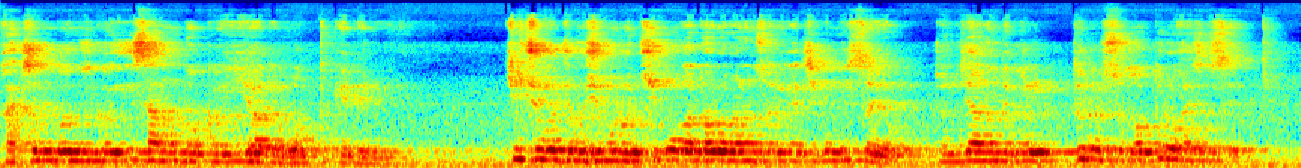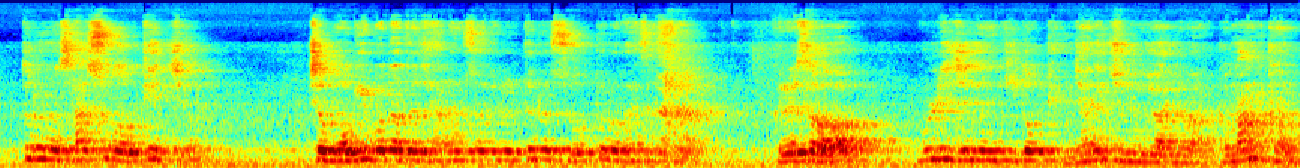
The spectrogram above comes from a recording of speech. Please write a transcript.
범위 그 이상도 그 이하도 못 듣게 됩니다. 기축을 중심으로 지구가 돌아가는 소리가 지금 있어요. 존재하는데 그걸 들을 수가 없도록 하셨어요. 들으면 살 수가 없겠죠. 저 모기보다 더 작은 소리를 들을 수 없도록 하셨어요. 그래서 물리적인 기도 굉장히 중요하지만 그만큼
